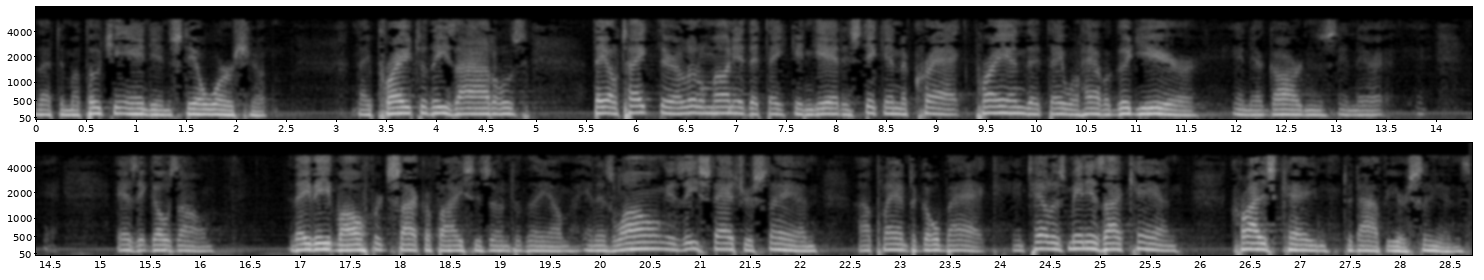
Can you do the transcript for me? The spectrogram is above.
that the Mapuche Indians still worship. They pray to these idols. They'll take their little money that they can get and stick in the crack, praying that they will have a good year in their gardens, in their as it goes on. They've even offered sacrifices unto them. And as long as these statues stand, I plan to go back and tell as many as I can Christ came to die for your sins.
